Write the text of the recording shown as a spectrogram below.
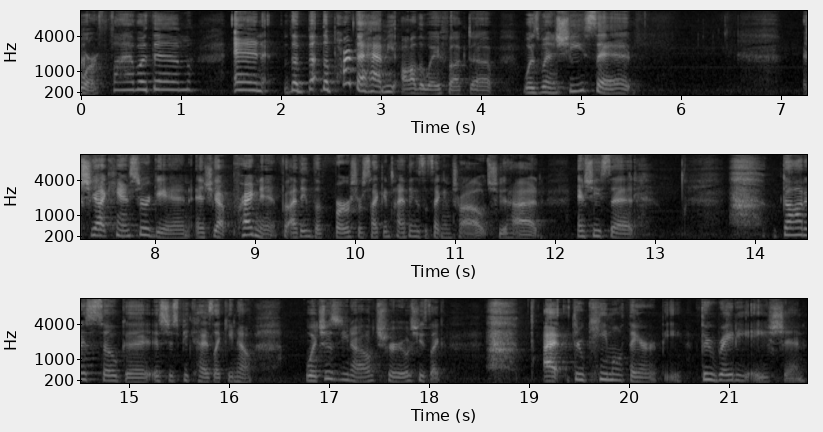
four or five of them. And the the part that had me all the way fucked up was when she said she got cancer again and she got pregnant for I think the first or second time. I think it's the second child she had. And she said, God is so good. It's just because, like, you know, which is, you know, true. She's like, I, through chemotherapy, through radiation,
